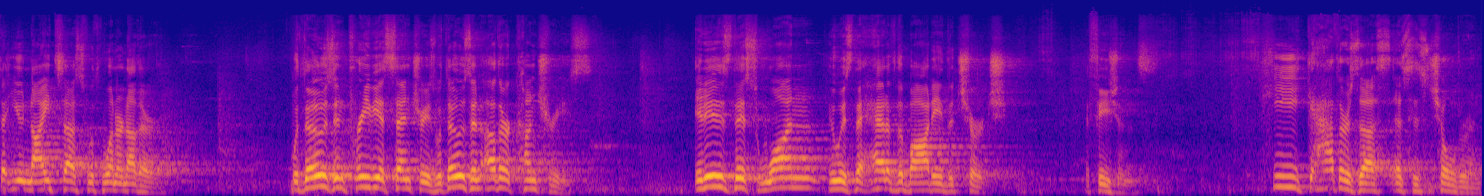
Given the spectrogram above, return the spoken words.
that unites us with one another? With those in previous centuries, with those in other countries? It is this one who is the head of the body, the church, Ephesians. He gathers us as his children.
